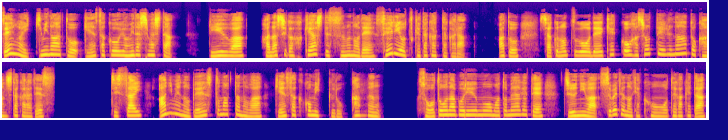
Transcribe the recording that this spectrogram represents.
前話一気見の後、原作を読み出しました。理由は、話が駆け足で進むので整理をつけたかったから。あと、尺の都合で結構はしょっているなぁと感じたからです。実際、アニメのベースとなったのは原作コミック6巻分。相当なボリュームをまとめ上げて、12話すべての脚本を手掛けた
